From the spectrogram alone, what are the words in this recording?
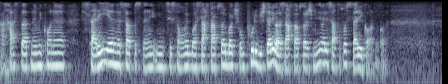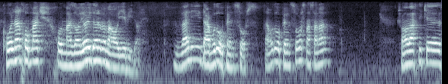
خستت نمی‌کنه. سریع نسبت به یعنی این سیستم با سخت افزار با شما پول بیشتری برای سخت افزارش میدی ولی سخت افزار سریع کار می‌کنه. کلا خب مک خود مزایایی داره و معایبی داره. ولی در مورد اوپن سورس در مورد اوپن سورس مثلا شما وقتی که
